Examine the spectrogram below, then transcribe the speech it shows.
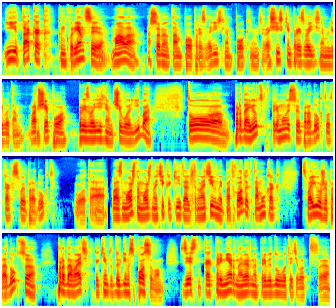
И так как конкуренции мало, особенно там по производителям, по каким-нибудь российским производителям, либо там вообще по производителям чего-либо, то продают впрямую свой продукт, вот как свой продукт, вот. А, возможно, можно найти какие-то альтернативные подходы к тому, как свою же продукцию продавать каким-то другим способом. Здесь, как пример, наверное, приведу вот эти вот э,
